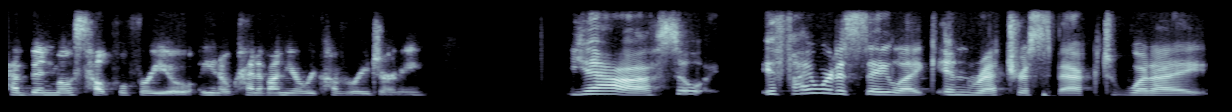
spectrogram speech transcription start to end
have been most helpful for you you know kind of on your recovery journey Yeah. So if I were to say, like, in retrospect, what I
